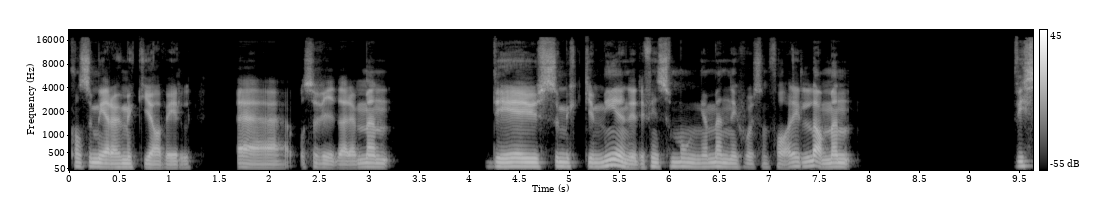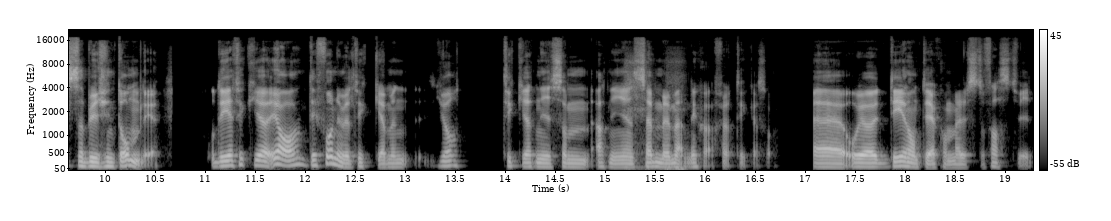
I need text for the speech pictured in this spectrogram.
konsumera hur mycket jag vill eh, och så vidare. Men det är ju så mycket mer än det. Det finns så många människor som far illa, men vissa bryr sig inte om det. Och det tycker jag, ja, det får ni väl tycka, men jag tycker att ni, som, att ni är en sämre människa för att tycka så. Eh, och jag, det är någonting jag kommer stå fast vid.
